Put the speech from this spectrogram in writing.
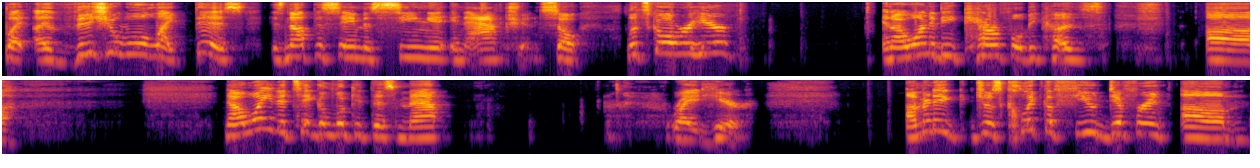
but a visual like this is not the same as seeing it in action. So let's go over here, and I want to be careful because uh, now I want you to take a look at this map right here. I'm going to just click a few different um,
